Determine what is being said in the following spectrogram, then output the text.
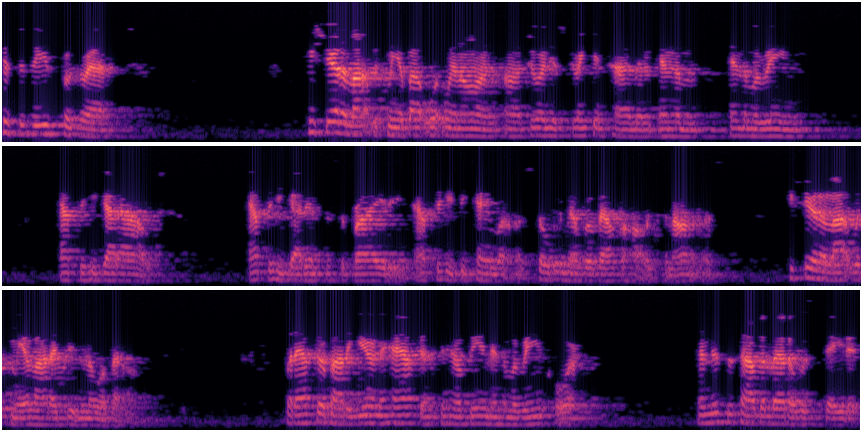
his disease progressed. He shared a lot with me about what went on uh, during his drinking time in, in the in the Marines after he got out, after he got into sobriety, after he became a, a sober member of Alcoholics Anonymous. He shared a lot with me, a lot I didn't know about. But after about a year and a half into him being in the Marine Corps, and this is how the letter was stated.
